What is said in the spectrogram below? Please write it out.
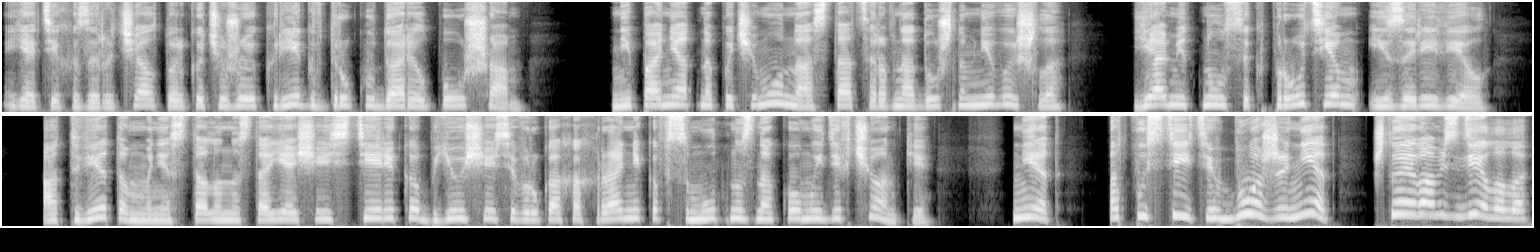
Я тихо зарычал, только чужой крик вдруг ударил по ушам. Непонятно почему, но остаться равнодушным не вышло. Я метнулся к прутьям и заревел – Ответом мне стала настоящая истерика, бьющаяся в руках охранников смутно знакомой девчонки. «Нет, отпустите! Боже, нет! Что я вам сделала?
